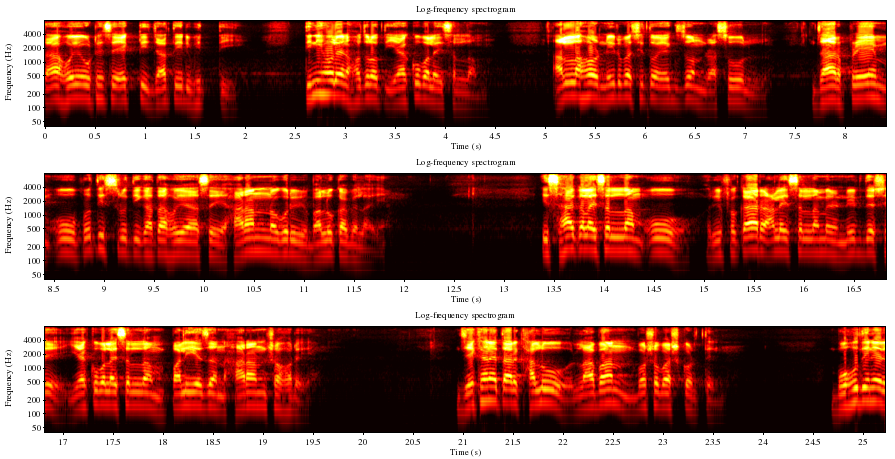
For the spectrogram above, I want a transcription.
তা হয়ে উঠেছে একটি জাতির ভিত্তি। তিনি হলেন হজরত ইয়াকুব আলাইসাল্লাম আল্লাহর নির্বাচিত একজন রাসূল, যার প্রেম ও প্রতিশ্রুতিগাথা হয়ে আছে হারান নগরীর বালুকা বেলায় ইসহাক আলাইসাল্লাম ও রিফকার আলাইসাল্লামের নির্দেশে ইয়াকুব আলাইসাল্লাম পালিয়ে যান হারান শহরে, যেখানে তার খালু লাবান বসবাস করতেন। বহুদিনের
